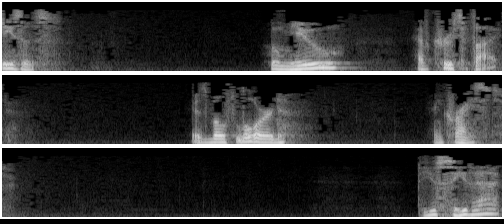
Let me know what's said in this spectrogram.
Jesus, whom you have crucified, is both Lord and Christ. Do you see that?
